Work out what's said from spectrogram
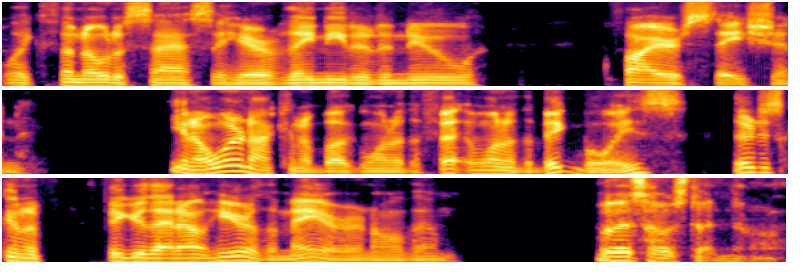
like Thanota Sassa here, if they needed a new fire station, you know, we're not going to bug one of the fe- one of the big boys. They're just going to figure that out here, the mayor and all them. Well, that's how it's done now,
